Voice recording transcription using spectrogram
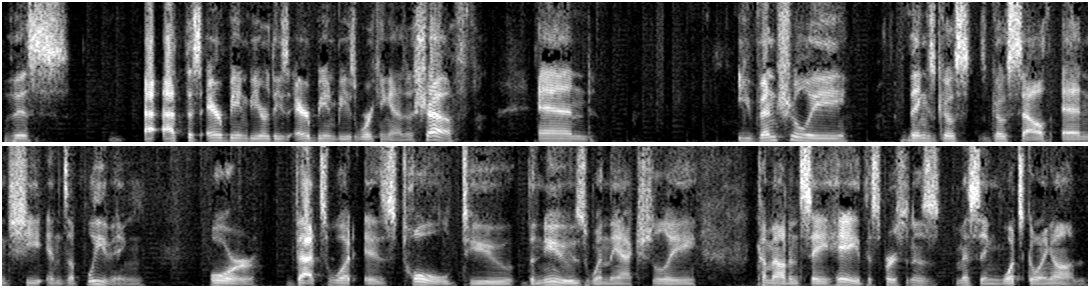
this at, at this Airbnb or these Airbnbs working as a chef and eventually things go go south and she ends up leaving or that's what is told to the news when they actually come out and say hey this person is missing what's going on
